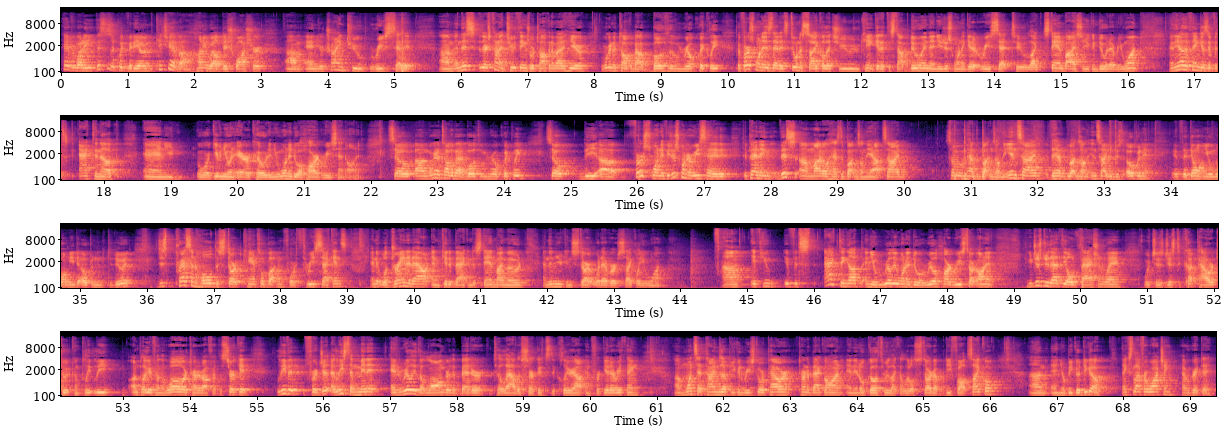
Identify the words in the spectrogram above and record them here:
Hey everybody, this is a quick video in case you have a Honeywell dishwasher um, and you're trying to reset it. Um, and this, there's kind of two things we're talking about here. We're going to talk about both of them real quickly. The first one is that it's doing a cycle that you can't get it to stop doing and you just want to get it reset to like standby so you can do whatever you want. And the other thing is if it's acting up and you or giving you an error code and you want to do a hard reset on it. So um, we're going to talk about both of them real quickly. So the uh, first one, if you just want to reset it, depending, this uh, model has the buttons on the outside. Some of them have the buttons on the inside. If they have the buttons on the inside, you just open it. If they don't, you won't need to open it to do it. Just press and hold the start cancel button for three seconds and it will drain it out and get it back into standby mode and then you can start whatever cycle you want. Um, if, you, if it's acting up and you really want to do a real hard restart on it, you can just do that the old fashioned way, which is just to cut power to it completely, unplug it from the wall or turn it off at the circuit, leave it for just at least a minute, and really the longer the better to allow the circuits to clear out and forget everything. Um, once that time's up, you can restore power, turn it back on, and it'll go through like a little startup default cycle, um, and you'll be good to go. Thanks a lot for watching. Have a great day.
